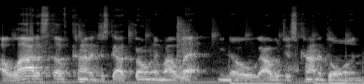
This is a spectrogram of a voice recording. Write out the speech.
a lot of stuff kind of just got thrown in my lap. You know, I was just kind of doing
